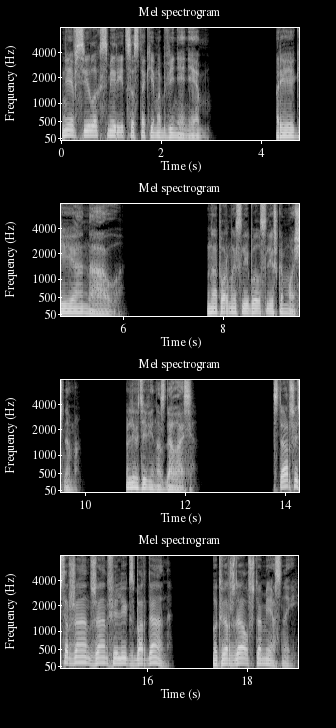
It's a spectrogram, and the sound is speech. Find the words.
не в силах смириться с таким обвинением. Регионал. Напор мыслей был слишком мощным. Людивина сдалась. Старший сержант Жан-Феликс Бардан утверждал, что местный.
